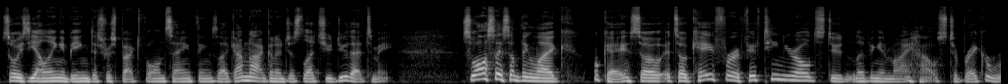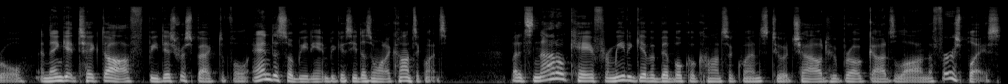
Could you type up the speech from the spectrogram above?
So he's yelling and being disrespectful and saying things like, I'm not going to just let you do that to me. So I'll say something like, okay, so it's okay for a 15 year old student living in my house to break a rule and then get ticked off, be disrespectful, and disobedient because he doesn't want a consequence. But it's not okay for me to give a biblical consequence to a child who broke God's law in the first place.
